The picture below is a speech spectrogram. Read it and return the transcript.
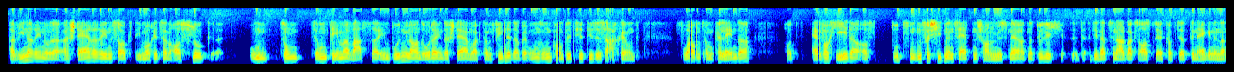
eine Wienerin oder eine Steirerin sagt, ich mache jetzt einen Ausflug äh, um, zum, zum Thema Wasser im Burgenland oder in der Steiermark, dann findet er bei uns unkompliziert diese Sache. Und vor unserem Kalender hat einfach jeder auf Dutzenden verschiedenen Seiten schauen müssen. Er hat natürlich die Nationalparks Austria gehabt, er hat den eigenen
